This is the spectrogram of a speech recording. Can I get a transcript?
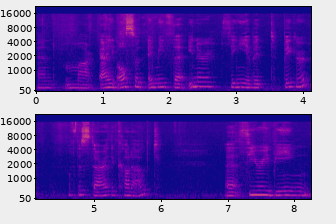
and mark. I also I made the inner thingy a bit bigger of the star, the cutout. Uh, theory being,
